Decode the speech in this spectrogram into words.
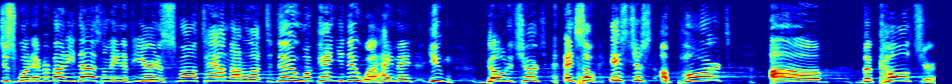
just what everybody does. I mean, if you're in a small town, not a lot to do, what can you do? Well, hey man, you can go to church. And so it's just a part of the culture.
